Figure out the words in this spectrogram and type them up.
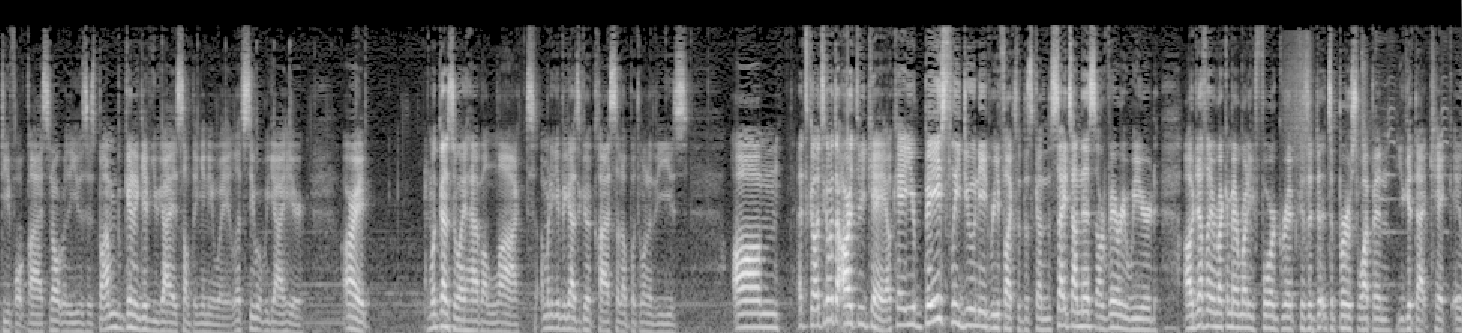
default class. I don't really use this, but I'm gonna give you guys something anyway. Let's see what we got here. All right. What guns do I have unlocked? I'm gonna give you guys a good class setup with one of these. Um, let's go. Let's go with the R3K, okay? You basically do need reflex with this gun. The sights on this are very weird. I would definitely recommend running foregrip because it, it's a burst weapon. You get that kick. It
